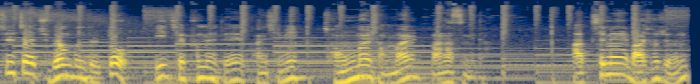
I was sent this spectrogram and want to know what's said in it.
실제 주변 분들도 이 제품에 대해 관심이 정말 정말 많았습니다. 아침에 마셔준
